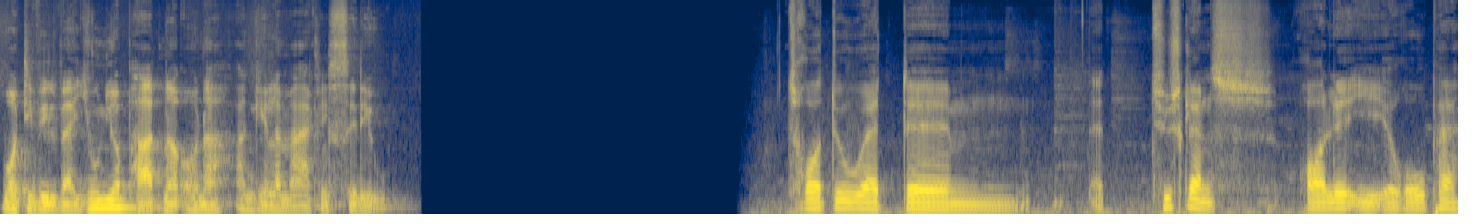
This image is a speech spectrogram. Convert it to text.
hvor de vil være juniorpartner under Angela Merkels CDU. Tror du, at, øh, at Tysklands rolle i Europa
